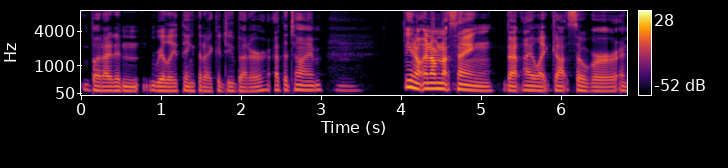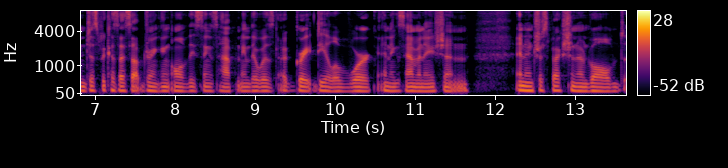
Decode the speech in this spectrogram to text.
but I didn't really think that I could do better at the time. You know, and I'm not saying that I like got sober and just because I stopped drinking, all of these things happening. There was a great deal of work and examination and introspection involved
